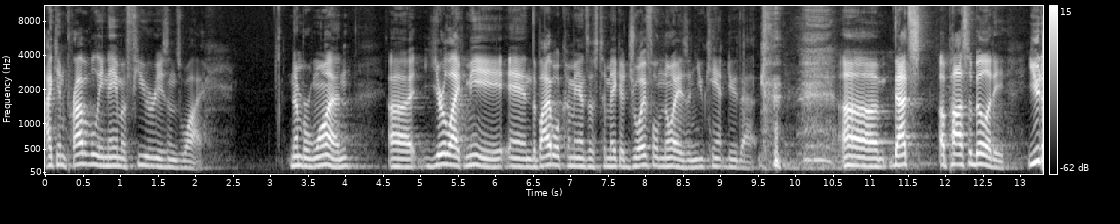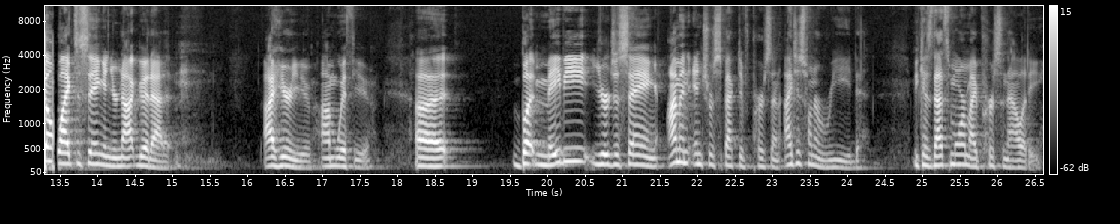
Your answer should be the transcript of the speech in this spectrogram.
I can probably name a few reasons why. Number one, uh, you're like me, and the Bible commands us to make a joyful noise, and you can't do that. um, that's a possibility. You don't like to sing, and you're not good at it. I hear you. I'm with you. Uh, but maybe you're just saying, I'm an introspective person. I just want to read because that's more my personality.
